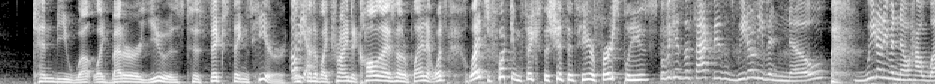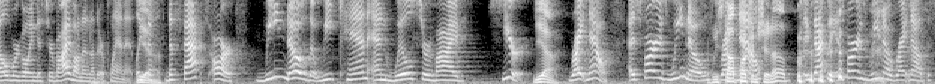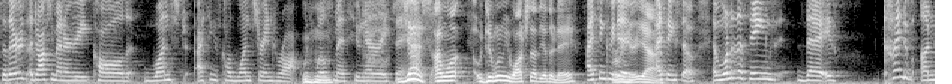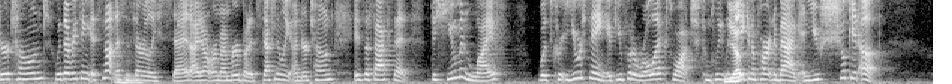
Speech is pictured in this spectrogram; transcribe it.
can be well like better used to fix things here Oh, instead yeah. of like trying to colonize another planet. Let's let's fucking fix the shit that's here first, please. well, because the fact is, is we don't even know, we don't even know how well we're going to survive on another planet. Like Yeah. the the facts are, we know that we can and will survive here. Yeah. right now. As far as we know, If we right stop now, fucking shit up. exactly. As far as we know right now, so there's a documentary called One. Str- I think it's called One Strange Rock with Will Smith who narrates it. Mm-hmm. yes, I want didn't we watch that the other day? I think we Over did. here, yeah. I think so. And one of the things that is kind of undertoned with everything, it's Mm-hmm. not necessarily said, I don't remember, but it's definitely undertoned, is the fact that the human life was. Cre- you were saying if you put a Rolex watch completely Yep. taken apart in a bag and you shook it up,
